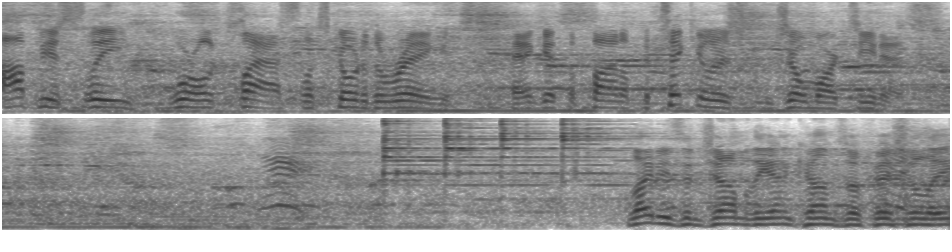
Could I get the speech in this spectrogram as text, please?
obviously, world class. Let's go to the ring and get the final particulars from Joe Martinez. Ladies and gentlemen, the end comes officially.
